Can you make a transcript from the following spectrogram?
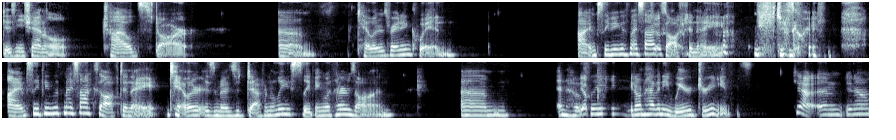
Disney Channel child star. Um, Taylor's writing Quinn. I'm sleeping with my socks Just off Quinn. tonight. Just Quinn. I'm sleeping with my socks off tonight. Taylor is most definitely sleeping with hers on. Um, and hopefully we don't have any weird dreams. Yeah, and you know,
